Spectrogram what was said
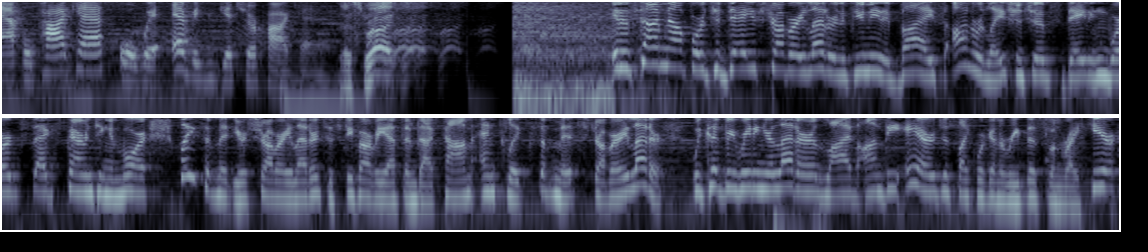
Apple Podcasts, or wherever you get your podcasts. That's right. It is time now for today's Strawberry Letter. And if you need advice on relationships, dating, work, sex, parenting, and more, please submit your Strawberry Letter to steveharveyfm.com and click Submit Strawberry Letter. We could be reading your letter live on the air, just like we're going to read this one right here,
